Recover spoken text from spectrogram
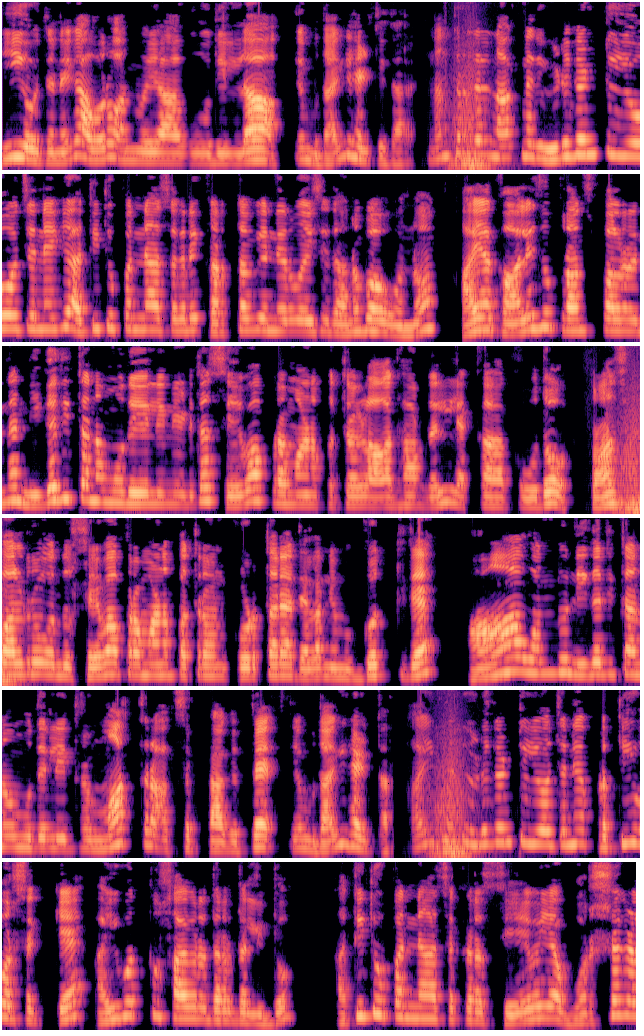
ಈ ಯೋಜನೆಗೆ ಅವರು ಅನ್ವಯ ಆಗುವುದಿಲ್ಲ ಎಂಬುದಾಗಿ ಹೇಳ್ತಿದ್ದಾರೆ. ನಂತರದಲ್ಲಿ ನಾಲ್ಕನೇದು ಇಡಗಂಟು ಯೋಜನೆಗೆ ಅತಿಥಿ ಉಪನ್ಯಾಸಕರಿಗೆ ಕರ್ತವ್ಯ ನಿರ್ವಹಿಸಿದ ಅನುಭವವನ್ನು ಆಯಾ ಕಾಲೇಜು ಪ್ರಾಂಶುಪಾಲರಿಂದ ನಿಗದಿತ ನಮೂದೆಯಲ್ಲಿ ನೀಡಿದ ಸೇವಾ ಪ್ರಮಾಣ ಪತ್ರಗಳ ಆಧಾರದಲ್ಲಿ ಲೆಕ್ಕ ಹಾಕುವುದು. ಪ್ರಾಂಶುಪಾಲರು ಒಂದು ಸೇವಾ ಪ್ರಮಾಣ ಪತ್ರವನ್ನು ಕೊಡ್ತಾರೆ, ಅದೆಲ್ಲ ನಿಮಗೆ ಗೊತ್ತಿದೆ. ಆ ಒಂದು ನಿಗದಿತ ನಮೂದಲ್ಲಿ ಇದ್ರೆ ಮಾತ್ರ ಅಕ್ಸೆಪ್ಟ್ ಆಗುತ್ತೆ ಎಂಬುದಾಗಿ ಹೇಳ್ತಾರೆ. ಐದು ಇಡುಗಂಟು ಯೋಜನೆ ಪ್ರತಿ ವರ್ಷಕ್ಕೆ ಐವತ್ತು ಸಾವಿರ ದರದಲ್ಲಿದ್ದು, ಅತಿಥಿ ಉಪನ್ಯಾಸಕರ ಸೇವೆಯ ವರ್ಷಗಳ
